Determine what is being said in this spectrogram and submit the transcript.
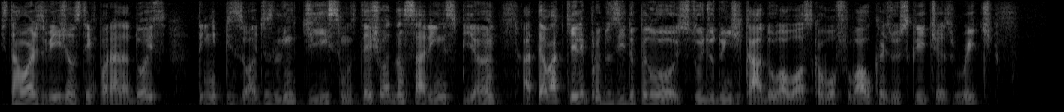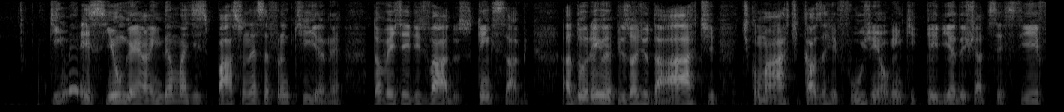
Star Wars Visions temporada 2 tem episódios lindíssimos, desde o A Dançarina Espiã até o aquele produzido pelo estúdio do indicado ao Oscar Wolf Walkers, o Screechers Rich, que mereciam ganhar ainda mais espaço nessa franquia, né? Talvez derivados, quem sabe. Adorei o episódio da arte, de como a arte causa refúgio em alguém que queria deixar de ser Sith,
